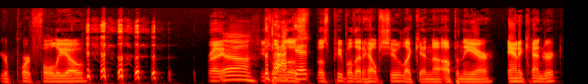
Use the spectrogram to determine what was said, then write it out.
your portfolio. right? Yeah. She's The one of those, packet. those people that helps you, like in uh, Up in the Air. Anna Kendrick.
